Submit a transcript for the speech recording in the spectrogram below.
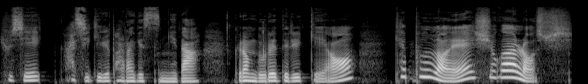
휴식 하시길 바라겠습니다. 그럼 노래 드릴게요. 케플러의 Sugar Rush.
